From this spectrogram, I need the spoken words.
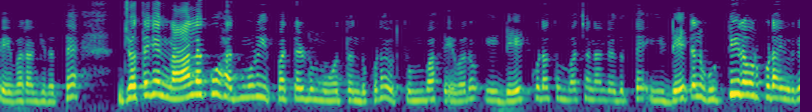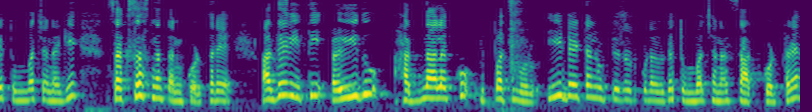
ಫೇವರ್ ಆಗಿರುತ್ತೆ. ಜೊತೆಗೆ ನಾಲ್ಕು, ಹದಿಮೂರು, ಇಪ್ಪತ್ತೆರಡು, ಮೂವತ್ತೊಂದು ಕೂಡ ಇವ್ರು ತುಂಬ ಫೇವರು ಈ ಡೇಟ್ ಕೂಡ ತುಂಬ ಚೆನ್ನಾಗಾಗುತ್ತೆ. ಈ ಡೇಟಲ್ಲಿ ಹುಟ್ಟಿರೋರು ಕೂಡ ಇವರಿಗೆ ತುಂಬ ಚೆನ್ನಾಗಿ ಸಕ್ಸಸ್ನ ತಂದುಕೊಡ್ತಾರೆ. ಅದೇ ರೀತಿ ಐದು, ಹದಿನಾಲ್ಕು ಇಪ್ಪತ್ತ್ಮೂರು ಈ ಡೇಟಲ್ಲಿ ಹುಟ್ಟಿರೋರು ಕೂಡ ಇವ್ರಿಗೆ ತುಂಬ ಚೆನ್ನಾಗಿ ಸಾಥ್ ಕೊಡ್ತಾರೆ.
